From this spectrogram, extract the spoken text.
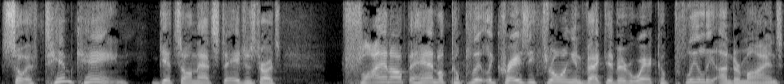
So if Tim Kaine gets on that stage and starts flying off the handle, completely crazy, throwing invective everywhere, it completely undermines.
